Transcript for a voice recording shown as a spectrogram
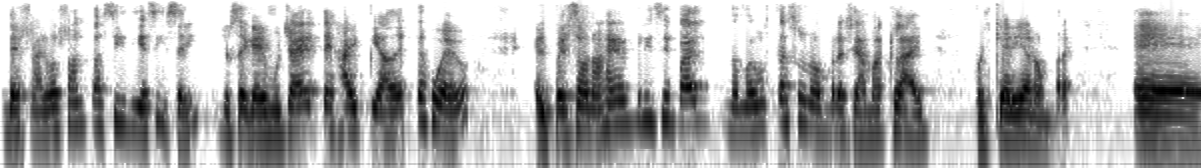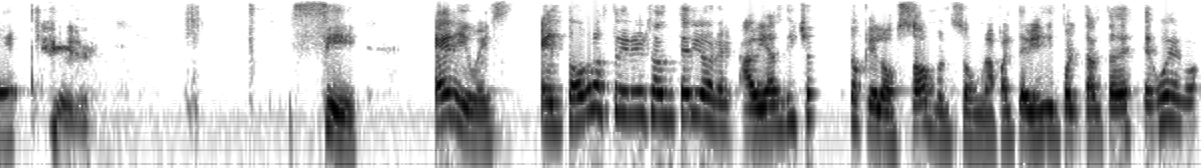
de Final Fantasy XVI. Yo sé que hay mucha gente hypeada de este juego. El personaje principal, no me gusta su nombre, se llama Clyde, quería nombre. Eh, sí. Anyways, en todos los trailers anteriores habían dicho que los summons son una parte bien importante de este juego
